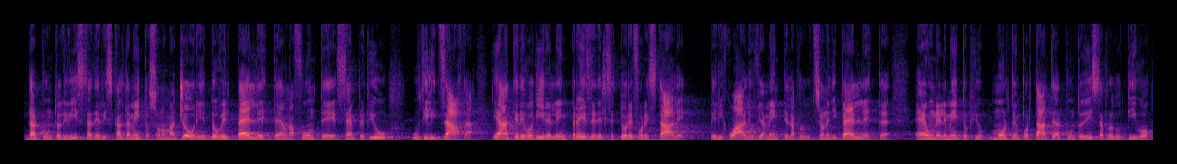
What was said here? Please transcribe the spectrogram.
dal punto di vista del riscaldamento sono maggiori e dove il pellet è una fonte sempre più utilizzata e anche devo dire le imprese del settore forestale per i quali ovviamente la produzione di pellet è un elemento più, molto importante dal punto di vista produttivo,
